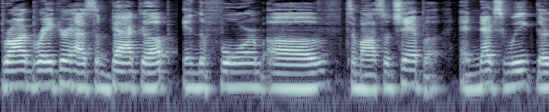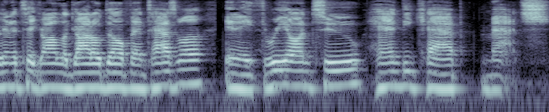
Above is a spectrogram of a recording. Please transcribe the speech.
Bron Breakker has some backup in the form of Tommaso Ciampa. And next week, they're going to take on Legado del Fantasma in a three on two handicap match.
